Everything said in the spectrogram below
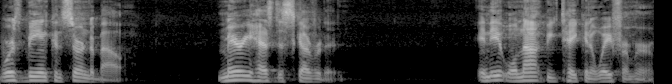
worth being concerned about. Mary has discovered it, and it will not be taken away from her.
